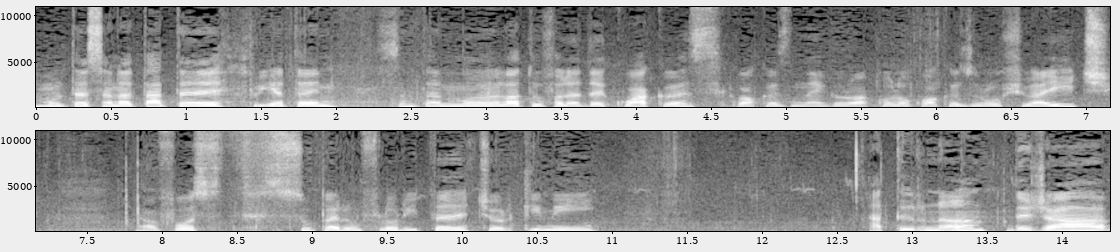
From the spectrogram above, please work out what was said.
multă sănătate, prieteni! Suntem uh, la tufele de coacăz, coacăz negru acolo, coacăz roșu aici. Au fost super înflorite, ciorchinii atârnă. Deja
